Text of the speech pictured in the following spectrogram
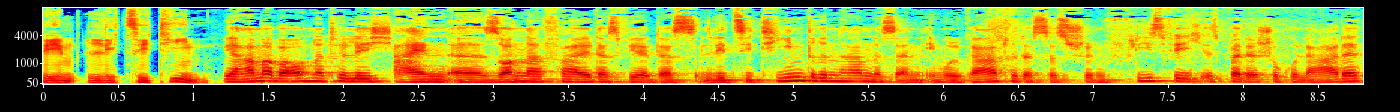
dem Lecithin. Wir haben aber auch natürlich einen äh, Sonderfall, dass wir das Lecithin drin haben, das ist ein Emulgator, dass das schön fließfähig ist bei der Schokolade.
